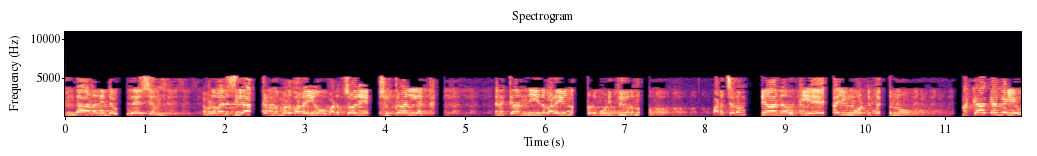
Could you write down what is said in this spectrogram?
എന്താണ് അതിന്റെ ഉദ്ദേശം? നമ്മൾ മനസ്സിലാക്കണം. നമ്മൾ പറയുന്നു പടച്ചോനെ ശുക്രനിലക്ക് എനക്ക് നന്ദി എന്ന് പറയുന്നതോട് കൂടി തീർന്നു. പടച്ചതം നമുക്ക് ഏറെ ഇങ്ങോട്ട് തരുന്നു. കണക്കാക്കാൻ കഴിയോ?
